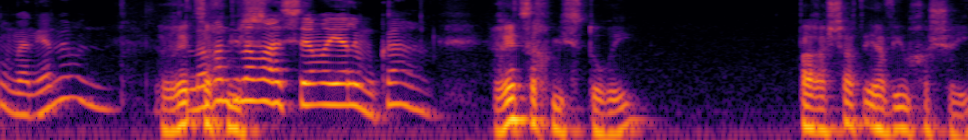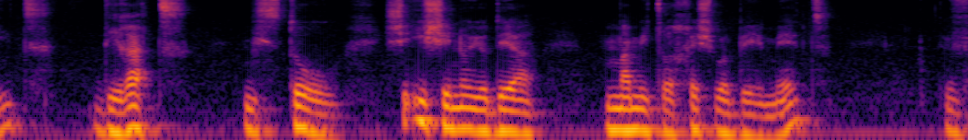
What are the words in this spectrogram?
הוא מעניין מאוד. רצח לא הבנתי מס- למה השם היה לי מוכר. רצח מסתורי, פרשת אהבים חשאית, דירת מסתור שאיש אינו יודע מה מתרחש בה באמת, ואלה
